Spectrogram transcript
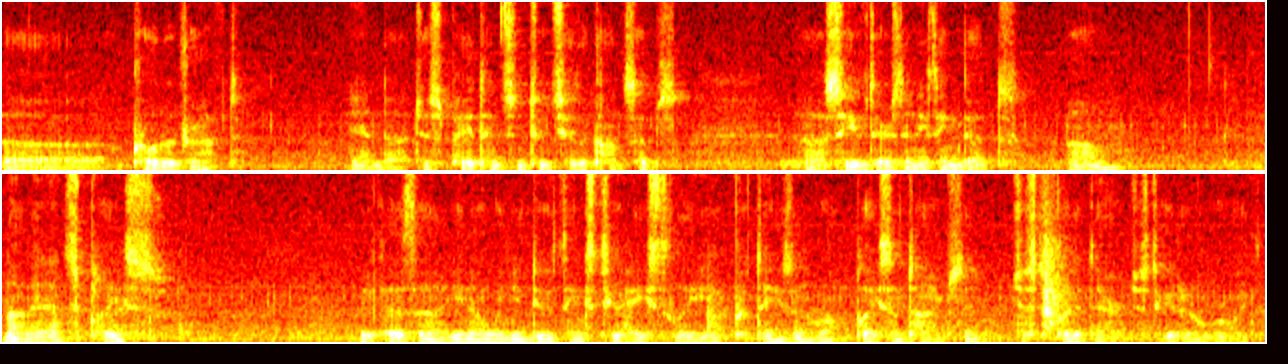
the proto draft and uh, just pay attention to each of the concepts. Uh, see if there's anything that's um, not in its place. Because, uh, you know, when you do things too hastily, you put things in the wrong place sometimes, and just to put it there, just to get it over with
